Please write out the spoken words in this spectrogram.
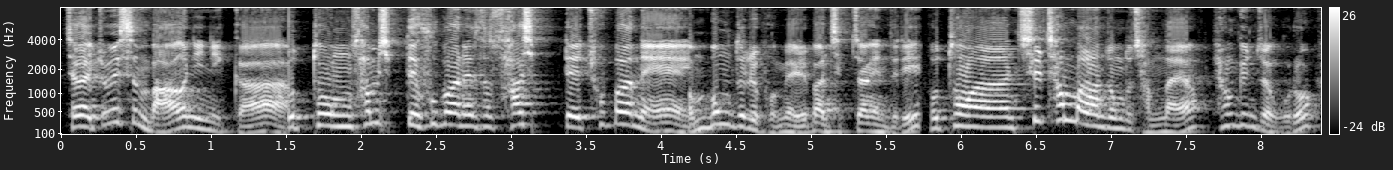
제가 좀 있으면 마흔이니까 보통 30대 후반에서 40대 초반에 연봉들을 보면 일반 직장인들이 보통 한 7천만 원 정도 잡나요? 평균적으로.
